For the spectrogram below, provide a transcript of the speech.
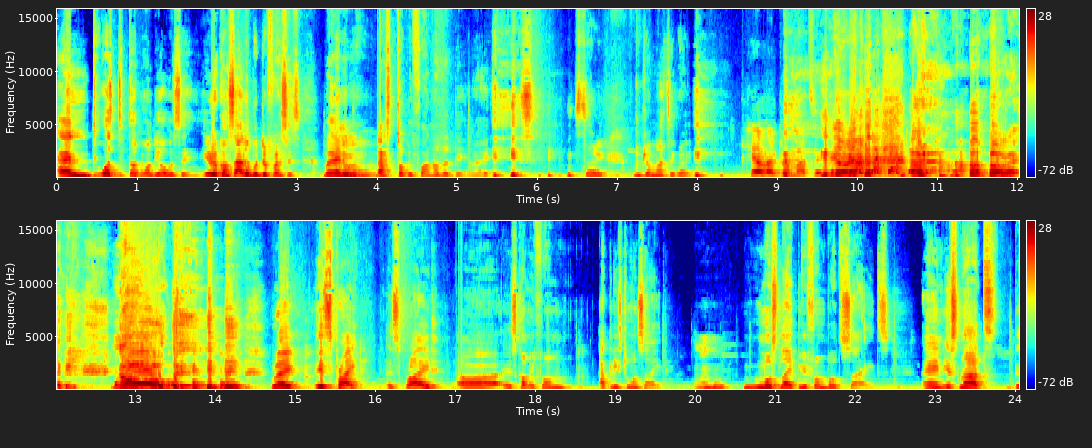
and what's the third one they always say irreconcilable differences but anyway hmm. that's topic for another day right sorry i'm dramatic right Hella dramatic. all right. all right. No. right. It's pride. It's pride. Uh, it's coming from at least one side. Most likely from both sides, and it's not. The,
